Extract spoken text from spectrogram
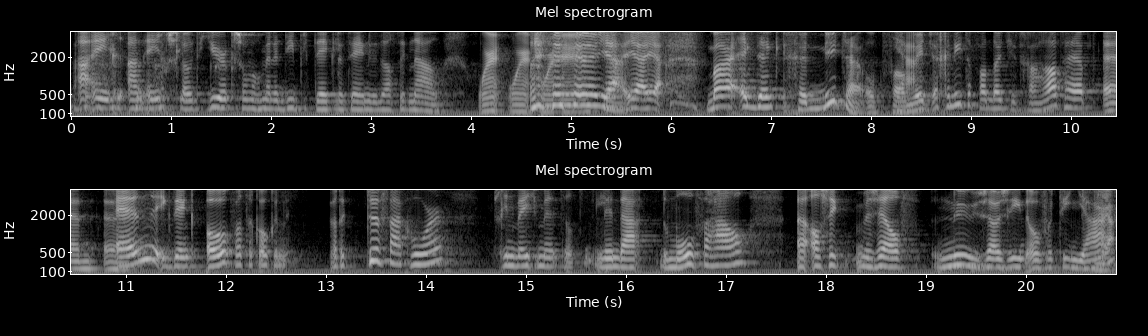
aaneen- aaneengesloten jurken. Sommigen met een diep decolleté. Nu dacht ik, nou... Waar, waar, waar. ja, ja, ja. Maar ik denk, geniet daar ook van. Ja. Weet je, geniet ervan dat je het gehad hebt. En, eh, En ik denk ook, wat ik ook een, wat ik te vaak hoor, misschien een beetje met dat Linda de Mol verhaal. eh, als ik mezelf nu zou zien over tien jaar, Ja.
